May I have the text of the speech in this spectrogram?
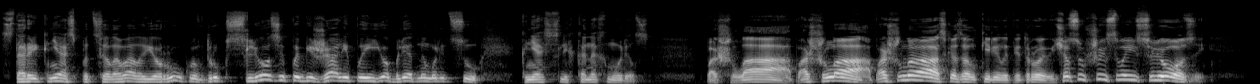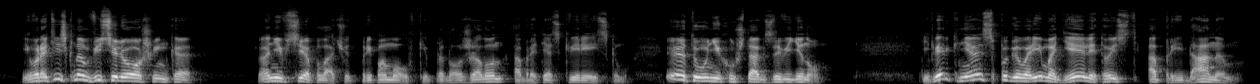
Старый князь поцеловал ее руку, вдруг слезы побежали по ее бледному лицу. Князь слегка нахмурился. «Пошла, пошла, пошла!» — сказал Кирилл Петрович. «Осуши свои слезы и воротись к нам веселешенько!» «Они все плачут при помолвке», — продолжал он, обратясь к Верейскому. «Это у них уж так заведено. Теперь, князь, поговорим о деле, то есть о приданом».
